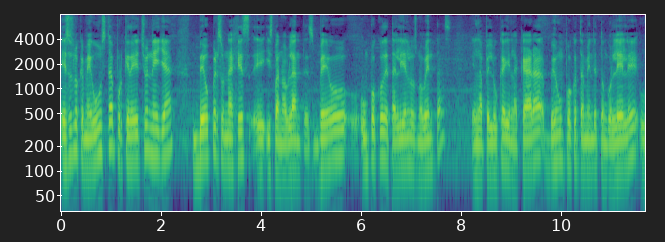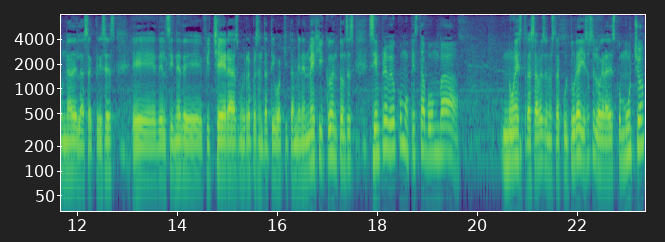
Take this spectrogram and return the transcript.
eso es lo que me gusta, porque de hecho en ella veo personajes eh, hispanohablantes, veo un poco de Talía en los noventas, en la peluca y en la cara. Veo un poco también de Tongolele, una de las actrices eh, del cine de ficheras, muy representativo aquí también en México. Entonces, siempre veo como que esta bomba nuestra, ¿sabes? De nuestra cultura y eso se lo agradezco mucho.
